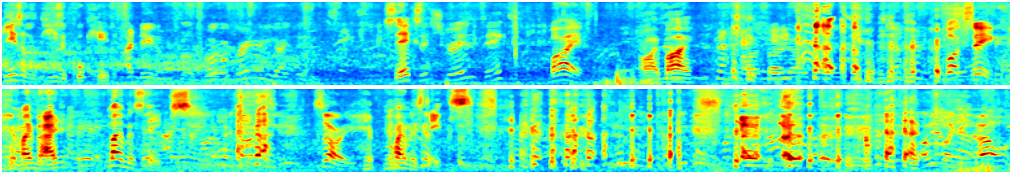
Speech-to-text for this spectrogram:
He's a he's a cool kid. I date him. What, what grade are you guys in? Six. Sixth grade? Six. Bye. All right, bye. Oh, sorry guys. Fuck's sake. My bad. My mistakes. Sorry. My mistakes. I'm fucking out.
